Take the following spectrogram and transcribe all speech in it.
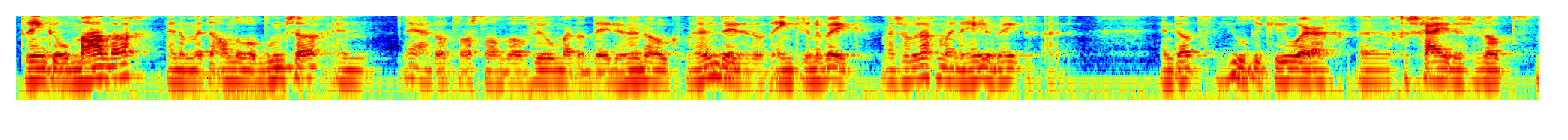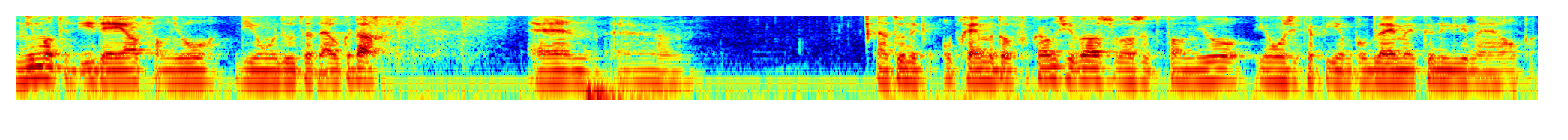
drinken op maandag en dan met de andere op woensdag. En nou ja, dat was dan wel veel, maar dat deden hun ook. Maar hun deden dat één keer in de week. Maar zo zag mijn hele week eruit. En dat hield ik heel erg uh, gescheiden, zodat niemand het idee had van, joh, die jongen doet dat elke dag. En uh, nou, toen ik op een gegeven moment op vakantie was, was het van, joh, jongens, ik heb hier een probleem en kunnen jullie mij helpen?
